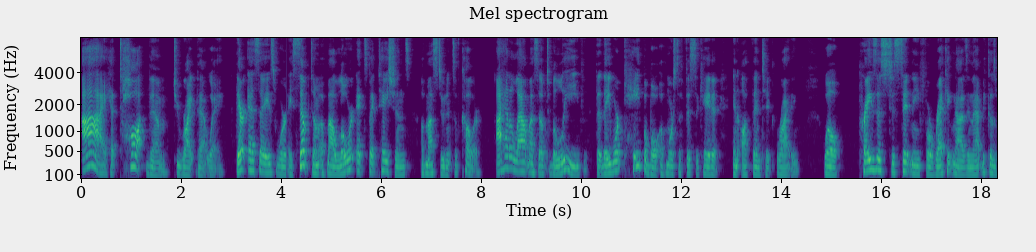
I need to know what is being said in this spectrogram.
I had taught them to write that way. Their essays were a symptom of my lowered expectations of my students of color. I had allowed myself to believe that they weren't capable of more sophisticated and authentic writing. Well, praises to Sydney for recognizing that because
